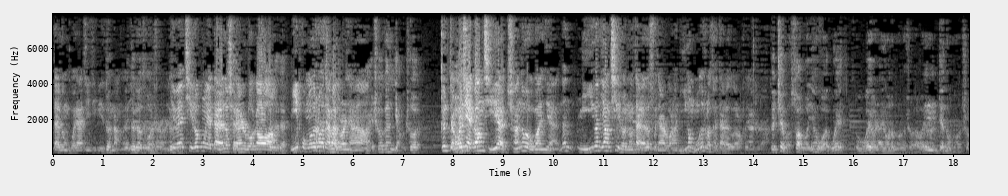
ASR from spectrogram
带动国家 GDP 增长的一个措施，因为汽车工业带来的负担是多高啊？对对对，你一破摩托车才卖多少钱啊？买车跟养车。跟整个炼钢企业全都有关系。那你一个辆汽车能带来的附加值多少？你一个摩托车才带来多少附加值？对，这我算过，因为我我也我有燃油的摩托车，我有电动摩托车。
